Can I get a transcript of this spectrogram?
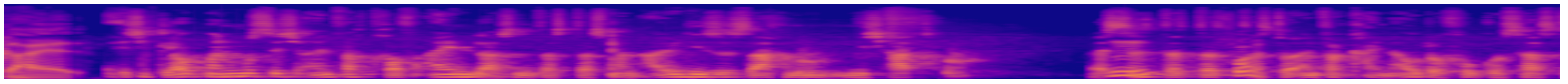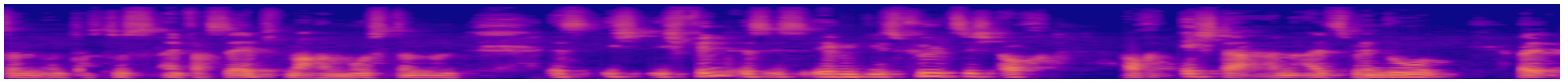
geil. Ich glaube, man muss sich einfach darauf einlassen, dass, dass man all diese Sachen nicht hat. Weißt mhm, du, dass, dass, dass, du einfach keinen Autofokus hast und, und dass du es einfach selbst machen musst. Und, und es, ich, ich finde, es ist irgendwie, es fühlt sich auch, auch echter an, als wenn du, weil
